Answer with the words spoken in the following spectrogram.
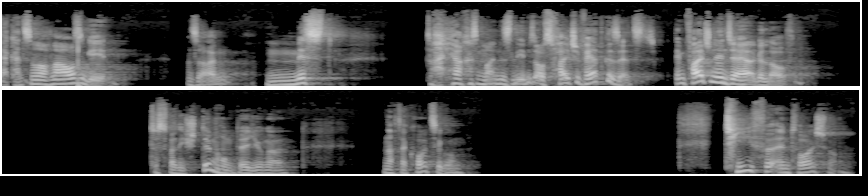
Da kannst du noch nach Hause gehen und sagen, Mist, drei Jahre meines Lebens aufs falsche Pferd gesetzt, dem Falschen hinterhergelaufen. Das war die Stimmung der Jünger nach der Kreuzigung. Tiefe Enttäuschung.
